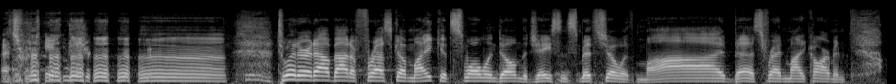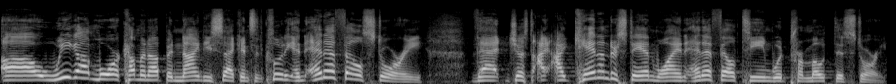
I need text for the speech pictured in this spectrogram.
That's for damn sure. Twitter at How About a Fresca. Mike at Swollen Dome, the Jason Smith Show with my best friend, Mike Harmon. Uh, we got more coming up in 90 seconds, including an NFL story that just, I, I can't understand why an NFL team would promote this story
